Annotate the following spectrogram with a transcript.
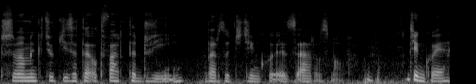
Trzymamy kciuki za te otwarte drzwi. Bardzo Ci dziękuję za rozmowę. Dziękuję.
